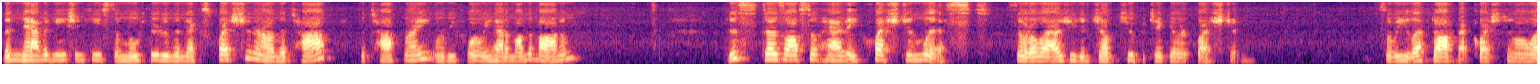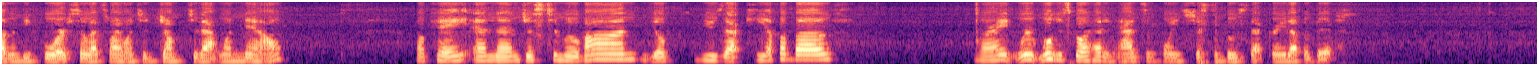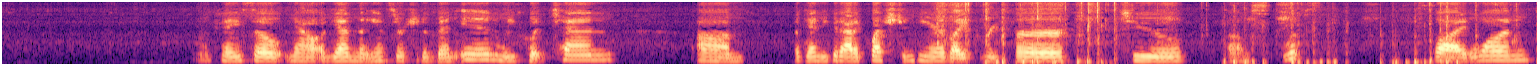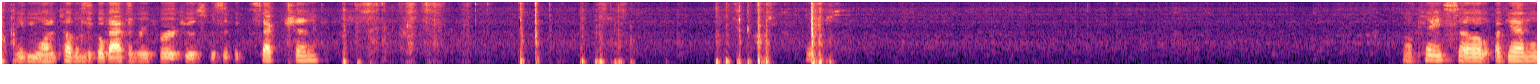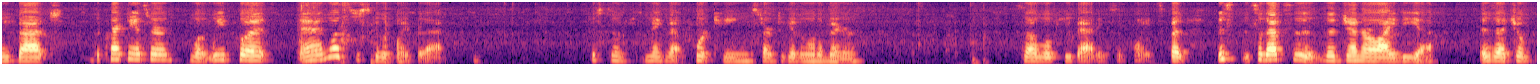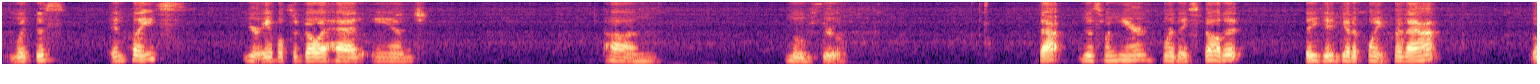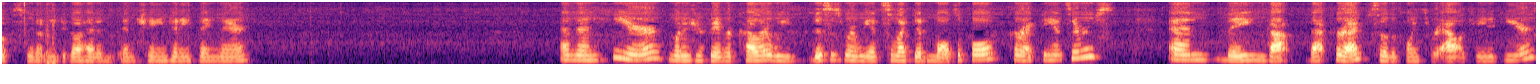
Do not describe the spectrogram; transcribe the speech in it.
The navigation keys to move through to the next question are on the top, the top right, where before we had them on the bottom. This does also have a question list, so it allows you to jump to a particular question. So we left off at question 11 before, so that's why I want to jump to that one now. Okay, and then just to move on, you'll use that key up above all right, we will just go ahead and add some points just to boost that grade up a bit. Okay, so now again the answer should have been in. We put 10. Um, again, you could add a question here like refer to, um, whoops, slide 1. Maybe you want to tell them to go back and refer to a specific section. Okay, so again, we've got the correct answer, what we put, and let's just give a point for that. Just to make that 14 start to get a little bigger. So we'll keep adding some points. But this, so that's the, the general idea, is that you'll, with this in place, you're able to go ahead and um, move through. That, this one here, where they spelled it, they did get a point for that. Oops, we don't need to go ahead and, and change anything there. And then here, what is your favorite color? We This is where we had selected multiple correct answers, and they got that correct, so the points were allocated here.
